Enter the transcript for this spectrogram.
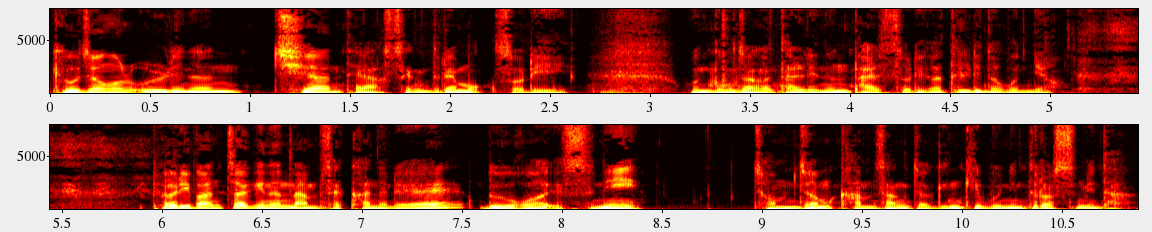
교정을 울리는 취한 대학생들의 목소리, 운동장을 달리는 발소리가 들리더군요. 별이 반짝이는 남색 하늘에 누워 있으니 점점 감상적인 기분이 들었습니다.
